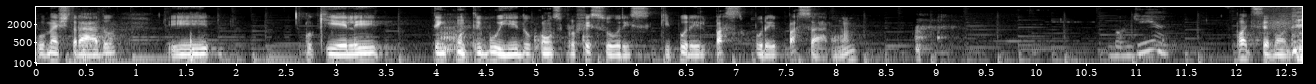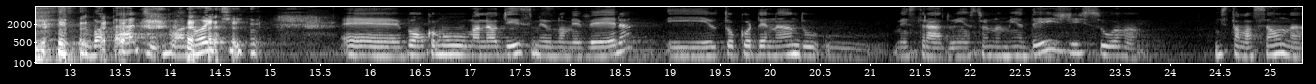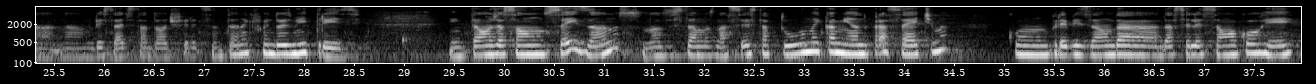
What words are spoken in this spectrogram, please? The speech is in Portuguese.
o mestrado e o que ele tem contribuído com os professores que por ele, por ele passaram. Né? Bom dia. Pode ser bom dia. boa tarde, boa noite. É, bom, como o Manuel disse, meu nome é Vera e eu estou coordenando o mestrado em astronomia desde sua instalação na, na Universidade Estadual de Feira de Santana, que foi em 2013. Então já são seis anos, nós estamos na sexta turma e caminhando para a sétima, com previsão da, da seleção ocorrer,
